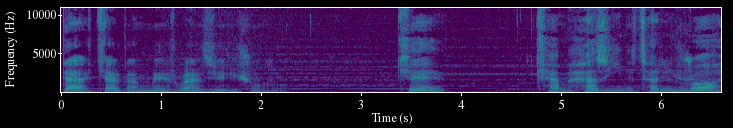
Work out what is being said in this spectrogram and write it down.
درک کردن مهرورزی ایشون رو که کم هزینه ترین راه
